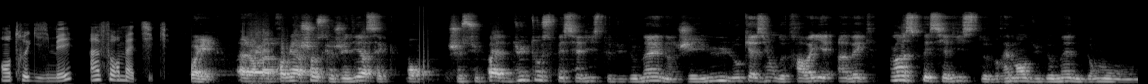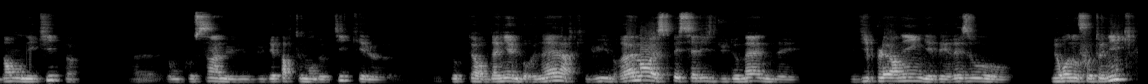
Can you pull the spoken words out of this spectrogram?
entre guillemets informatiques. Oui, alors la première chose que je vais dire, c'est que bon, je ne suis pas du tout spécialiste du domaine. J'ai eu l'occasion de travailler avec un spécialiste vraiment du domaine dans mon, dans mon équipe, euh, donc au sein du, du département d'optique, qui est le docteur Daniel Brunner, qui lui vraiment est spécialiste du domaine des deep learning et des réseaux neuronophotonique.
